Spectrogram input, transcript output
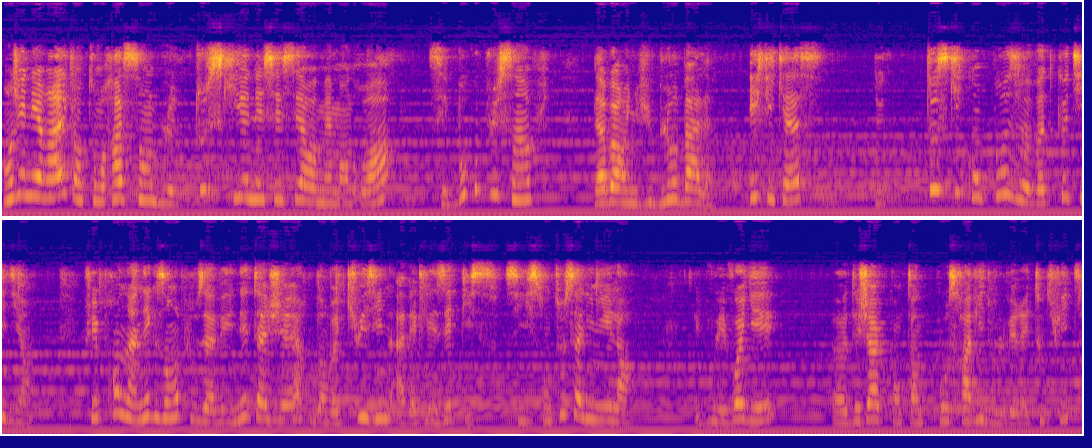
En général, quand on rassemble tout ce qui est nécessaire au même endroit, c'est beaucoup plus simple d'avoir une vue globale, efficace de tout ce qui compose votre quotidien. Je vais prendre un exemple. Vous avez une étagère dans votre cuisine avec les épices. S'ils sont tous alignés là et que vous les voyez, euh, déjà quand un pot sera vide, vous le verrez tout de suite.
